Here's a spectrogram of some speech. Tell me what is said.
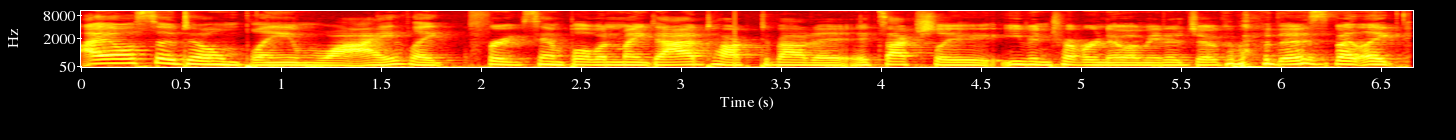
I also don't blame why. Like for example, when my dad talked about it, it's actually even Trevor Noah made a joke about this, but like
